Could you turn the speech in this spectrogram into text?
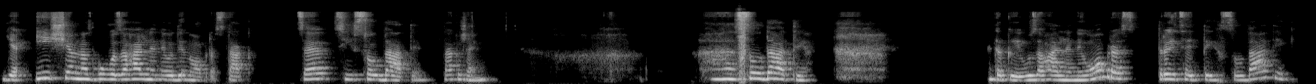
Є. І ще в нас був узагальнений один образ, так. Це ці солдати, так, Жень? Солдати. Такий узагальнений образ, 30 тих солдат, які,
